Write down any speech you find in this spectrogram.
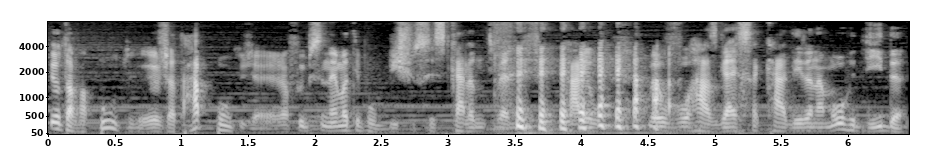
Eu tava puto, eu já tava puto, já, já fui pro cinema, tipo, bicho, se esse cara não tiver ficar, eu, eu vou rasgar essa cadeira na mordida.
